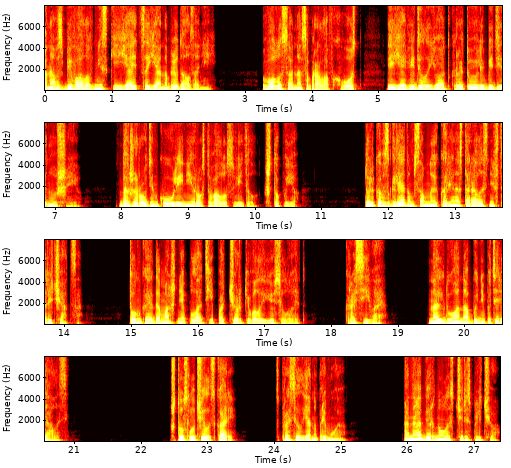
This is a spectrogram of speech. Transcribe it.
Она взбивала в миске яйца, я наблюдал за ней. Волосы она собрала в хвост, и я видел ее открытую лебединую шею. Даже родинку у линии роста волос видел, чтоб ее. Только взглядом со мной Карина старалась не встречаться. Тонкое домашнее платье подчеркивало ее силуэт. Красивая. На льду она бы не потерялась. «Что случилось, Кари?» — спросил я напрямую. Она обернулась через плечо.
